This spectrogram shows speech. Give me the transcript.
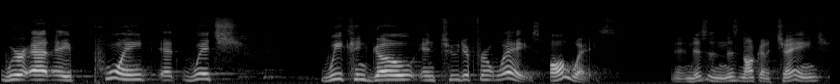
We're at a point at which we can go in two different ways, always. And this is, this is not going to change.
